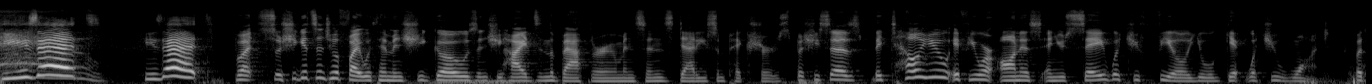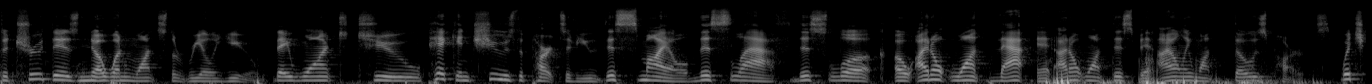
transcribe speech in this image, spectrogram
He's it. He's it. But so she gets into a fight with him and she goes and she hides in the bathroom and sends daddy some pictures. But she says, They tell you if you are honest and you say what you feel, you will get what you want. But the truth is, no one wants the real you. They want to pick and choose the parts of you this smile, this laugh, this look. Oh, I don't want that bit. I don't want this bit. I only want those parts. Which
